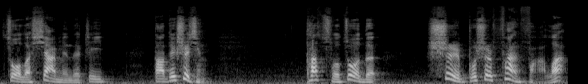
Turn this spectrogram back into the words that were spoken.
做了下面的这一大堆事情。他所做的是不是犯法了？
